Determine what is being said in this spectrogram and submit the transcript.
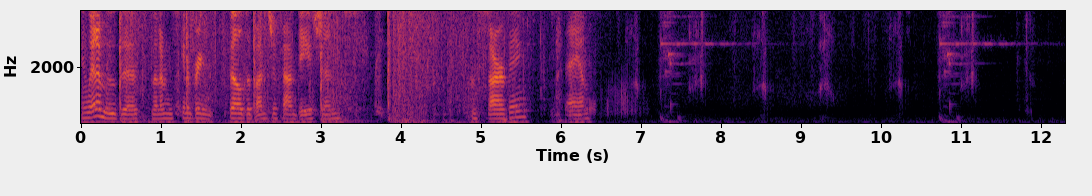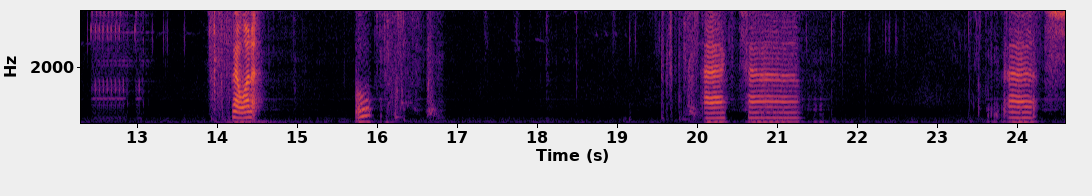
I'm gonna move this, then I'm just gonna bring build a bunch of foundations. I'm starving. Damn. Because I want uh, to... Oh. Back tab. That.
